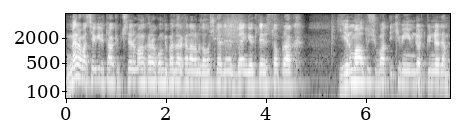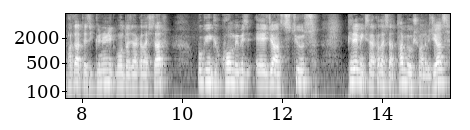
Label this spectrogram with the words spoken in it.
Merhaba sevgili takipçilerim. Ankara Kombi Pazarı kanalımıza hoş geldiniz. Ben Gökdeniz Toprak. 26 Şubat 2024 günlerden pazartesi günlük montaj arkadaşlar. Bugünkü kombimiz ECA Stius Premix arkadaşlar. Tam uçmanı bir cihaz.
